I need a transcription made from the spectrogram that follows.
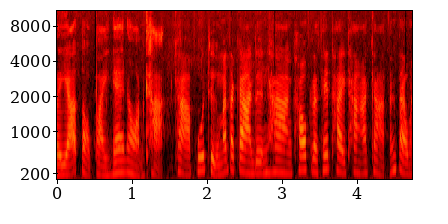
ระยะต่อไปแน่นอนค่ะ ค่ะ พูดถึงมาตรการเดินทางเข้าประเทศไทยทางอากาศตั้งแต่วัน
